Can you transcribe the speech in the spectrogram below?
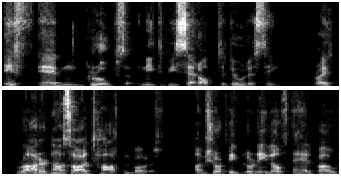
if um, groups need to be set up to do this thing, right, rather than us all talking about it, I'm sure people would only love to help out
